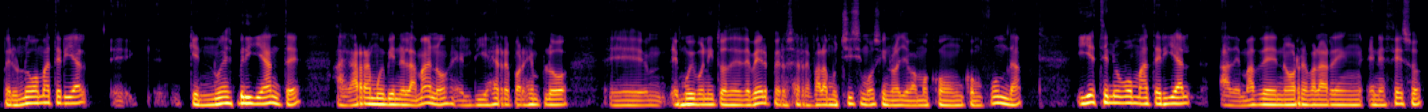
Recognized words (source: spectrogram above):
pero un nuevo material eh, que no es brillante, agarra muy bien en la mano. El 10R, por ejemplo, es muy bonito de, ver, pero se resbala muchísimo si no lo llevamos con, funda. Y este nuevo material, además de no resbalar en, en exceso,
